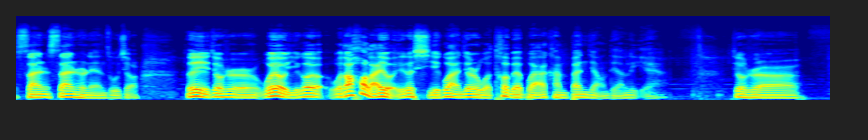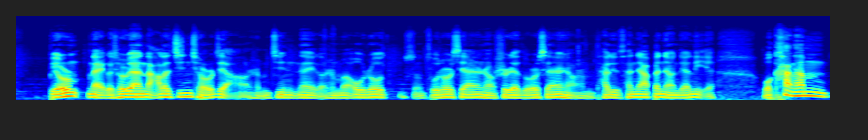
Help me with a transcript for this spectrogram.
三三十年足球，所以就是我有一个，我到后来有一个习惯，就是我特别不爱看颁奖典礼，就是。比如哪个球员拿了金球奖，什么金那个什么欧洲足球先生、世界足球先生什么，他去参加颁奖典礼，我看他们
